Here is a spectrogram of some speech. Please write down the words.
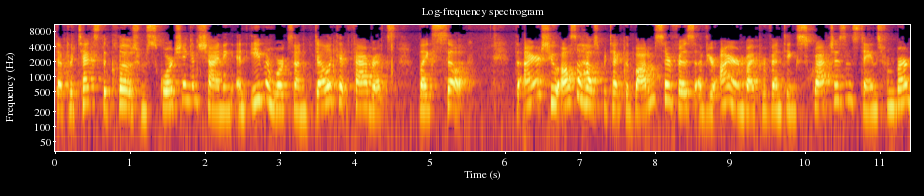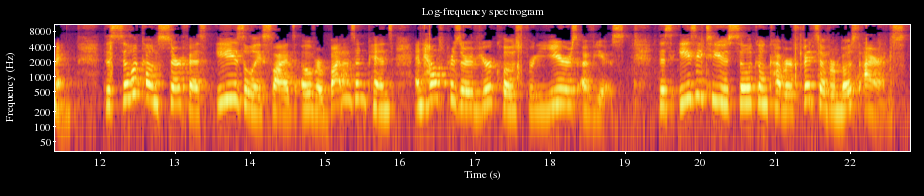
that protects the clothes from scorching and shining and even works on delicate fabrics like silk. The iron shoe also helps protect the bottom surface of your iron by preventing scratches and stains from burning. The silicone surface easily slides over buttons and pins and helps preserve your clothes for years of use. This easy to use silicone cover fits over most irons.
